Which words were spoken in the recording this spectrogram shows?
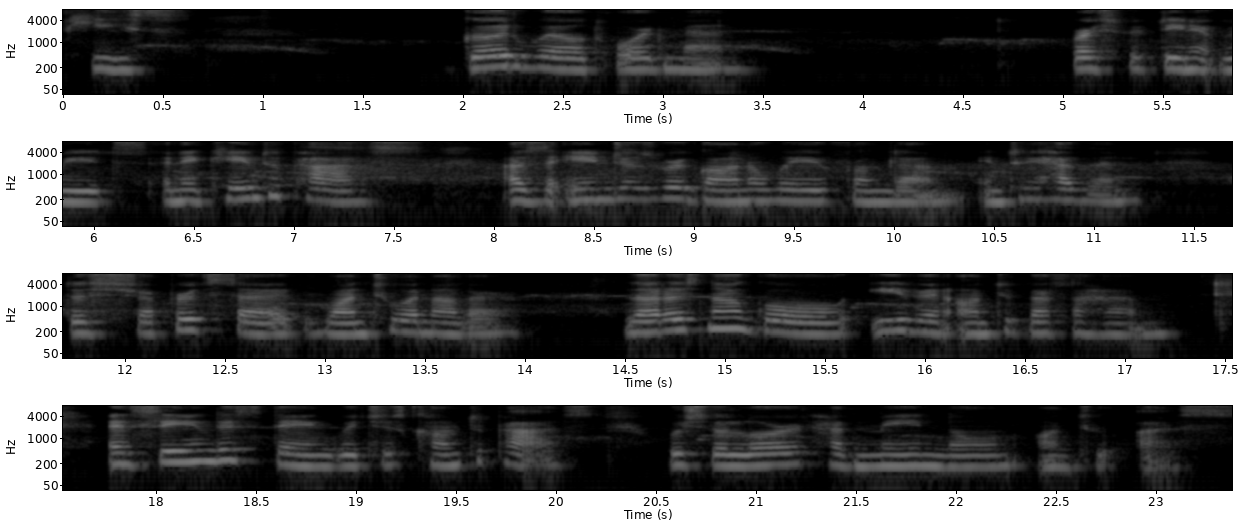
peace, goodwill toward men. Verse 15 it reads, And it came to pass as the angels were gone away from them into heaven, the shepherds said one to another, Let us now go even unto Bethlehem, and seeing this thing which is come to pass, which the Lord had made known unto us.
